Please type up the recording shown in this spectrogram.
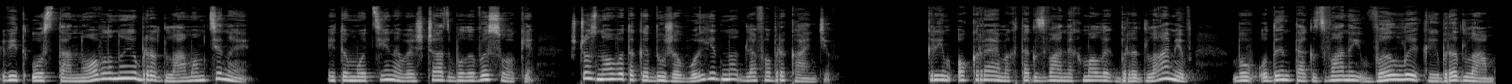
від установленої бредламом ціни, і тому ціни весь час були високі, що знову таки дуже вигідно для фабрикантів. Крім окремих так званих малих бредламів, був один так званий великий бредлам,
